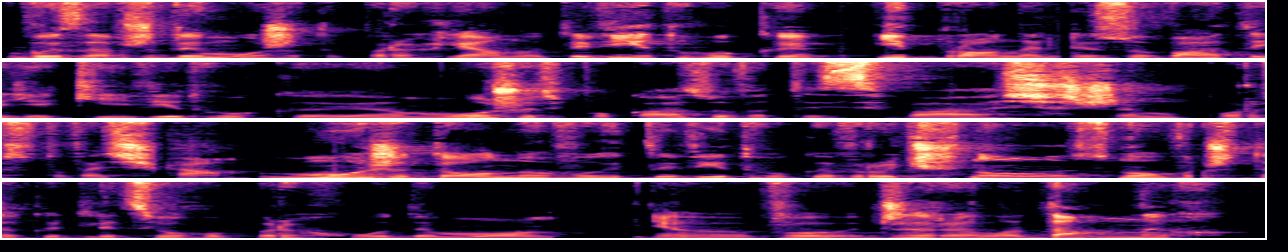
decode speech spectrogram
ви завжди можете переглянути відгуки і проаналізувати, які відгуки можуть показуватись вашим користувачам. Можете оновити відгуки вручну. Знову ж таки, для цього переходимо е, в джерела даних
